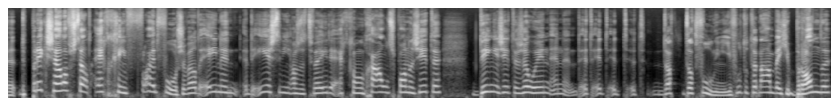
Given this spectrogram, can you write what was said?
Eh, de prik zelf stelt echt geen fluit voor. Zowel de ene, de eerste niet als de tweede. Echt gewoon ga ontspannen zitten. Dingen zitten zo in en het, het, het, dat, dat voel je niet. Je voelt het daarna een beetje branden.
